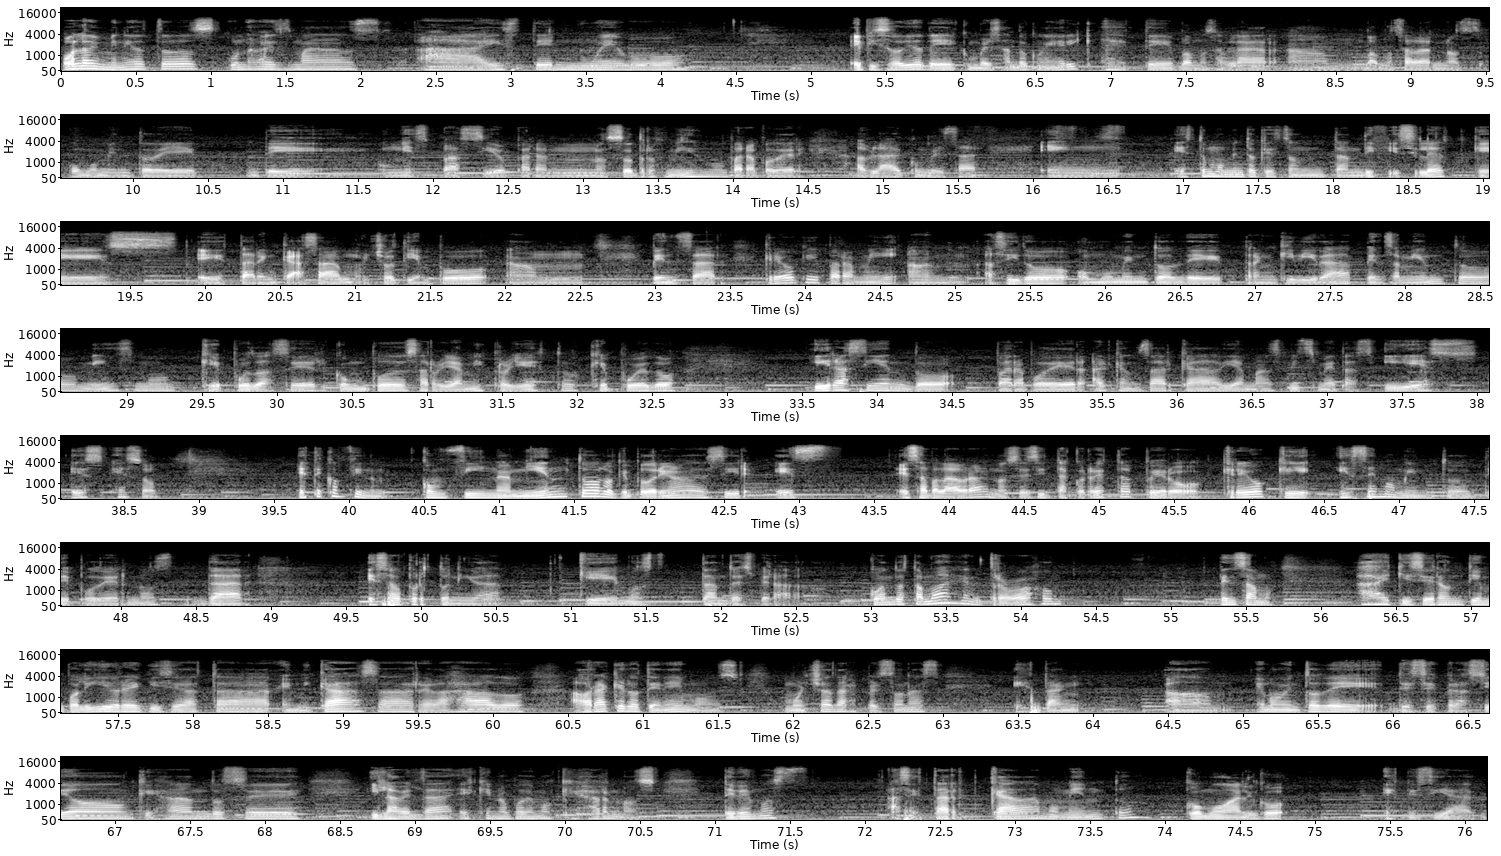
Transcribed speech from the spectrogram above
Hola, bienvenidos todos una vez más a este nuevo episodio de Conversando con Eric. Este, vamos a hablar, vamos a darnos un momento de, de, un espacio para nosotros mismos, para poder hablar, conversar en estos momentos que son tan difíciles, que es estar en casa mucho tiempo, pensar, creo que para mí ha sido un momento de tranquilidad, pensamiento mismo, qué puedo hacer, cómo puedo desarrollar mis proyectos, qué puedo ir haciendo para poder alcanzar cada día más mis metas. Y es, es eso. Este confinamiento, lo que podríamos decir, es esa palabra, no sé si está correcta, pero creo que ese momento de podernos dar esa oportunidad que hemos tanto esperado. Cuando estamos en el trabajo, pensamos, ay, quisiera un tiempo libre, quisiera estar en mi casa, relajado. Ahora que lo tenemos, muchas de las personas están en momentos de desesperación, quejándose, y la verdad es que no podemos quejarnos. Debemos aceptar cada momento como algo especial.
